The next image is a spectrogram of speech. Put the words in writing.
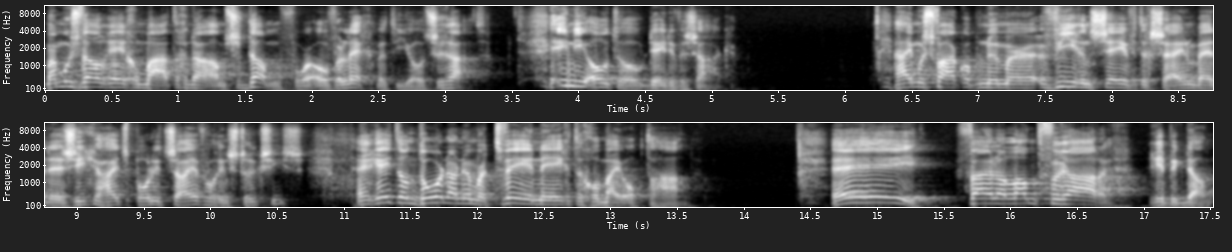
maar moest wel regelmatig naar Amsterdam voor overleg met de Joodse Raad. In die auto deden we zaken. Hij moest vaak op nummer 74 zijn bij de ziekenheidspolitie voor instructies. En reed dan door naar nummer 92 om mij op te halen. Hé, hey, vuile landverrader, riep ik dan.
